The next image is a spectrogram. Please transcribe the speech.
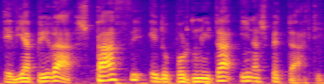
e vi aprirà spazi ed opportunità inaspettati.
